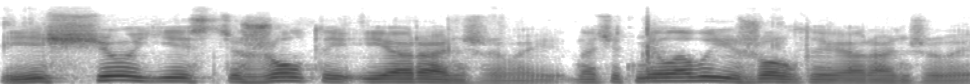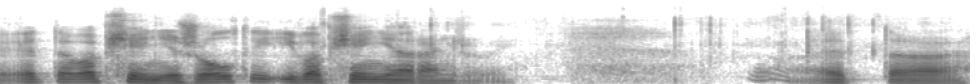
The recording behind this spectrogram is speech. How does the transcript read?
Еще есть желтый и оранжевый. Значит, меловые желтые и оранжевые. Это вообще не желтый и вообще не оранжевый. Это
